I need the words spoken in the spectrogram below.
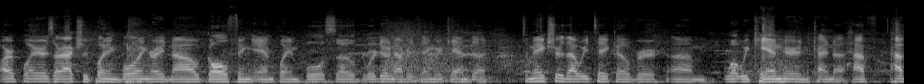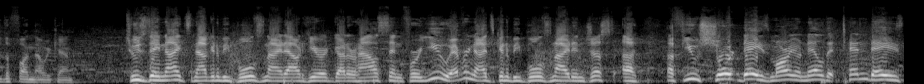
Our players are actually playing bowling right now, golfing, and playing pool. So we're doing everything we can to to make sure that we take over um, what we can here and kind of have have the fun that we can. Tuesday night's now going to be Bulls night out here at Gutterhouse. And for you, every night's going to be Bulls night in just a, a few short days. Mario nailed it. 10 days.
